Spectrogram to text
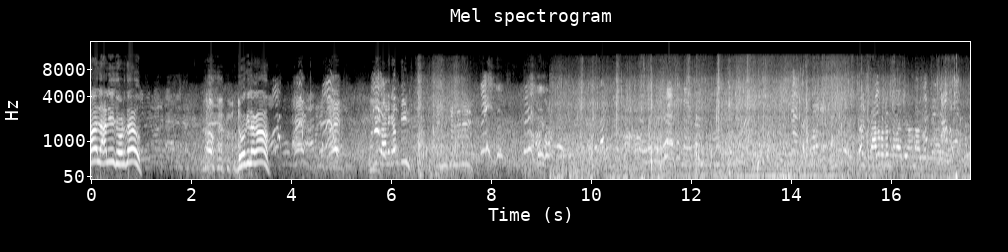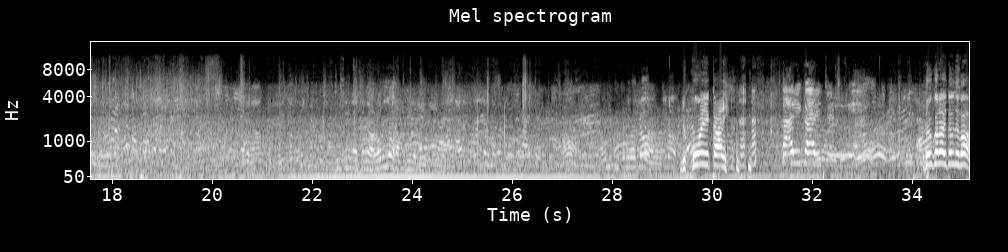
और लाली छोड़ दो। डोगी लगाओ। आ गए भैया जो कोई कारी कारी कारी चुड़नी इधर करो इधर देखो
